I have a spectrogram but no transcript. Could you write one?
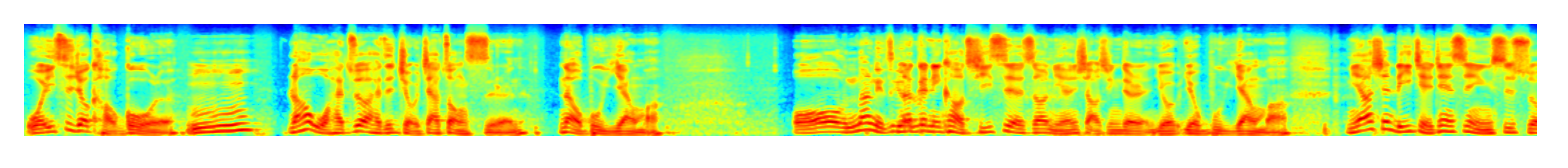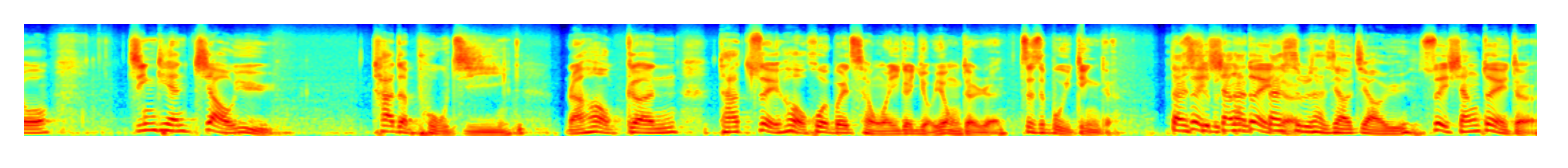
我一次就考过了，嗯，然后我还最后还是酒驾撞死人，那我不一样吗？哦，那你这个那跟你考七次的时候，你很小心的人有有不一样吗？你要先理解一件事情是说，今天教育它的普及，然后跟他最后会不会成为一个有用的人，这是不一定的。但是相对的，但是不是还是要教育？所以相对的，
